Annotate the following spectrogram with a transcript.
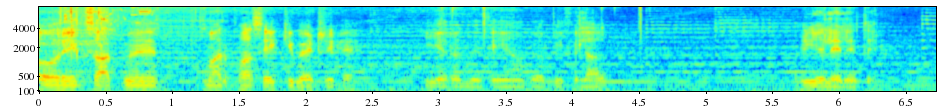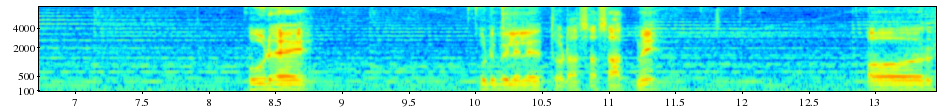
और एक साथ में हमारे पास एक ही बैटरी है। ये रख देते हैं यहाँ पे अभी फ़िलहाल। और ये ले लेते हैं। फ़ूड है। फ़ूड भी ले लेते थोड़ा सा साथ में। और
